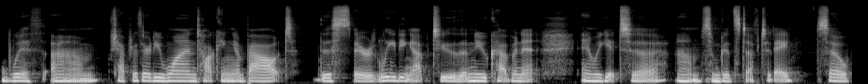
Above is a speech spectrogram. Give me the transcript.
with um, chapter 31 talking about this or leading up to the new covenant. And we get to um, some good stuff today. So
